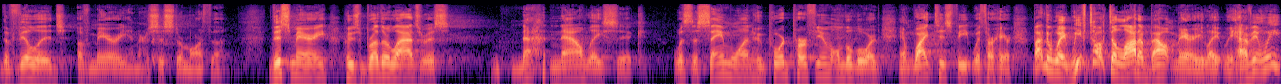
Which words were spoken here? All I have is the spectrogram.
the village of Mary and her sister Martha. This Mary, whose brother Lazarus now lay sick was the same one who poured perfume on the Lord and wiped his feet with her hair. By the way, we've talked a lot about Mary lately, haven't we?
